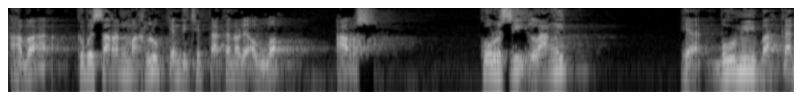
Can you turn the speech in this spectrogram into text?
apa kebesaran makhluk yang diciptakan oleh Allah ars kursi langit, ya bumi bahkan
